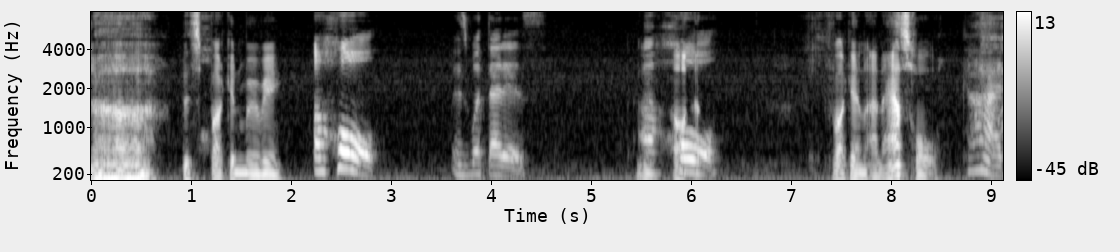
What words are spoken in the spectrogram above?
Ugh, this fucking movie. A hole is what that is. A uh, uh, hole. Fucking an asshole. God.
